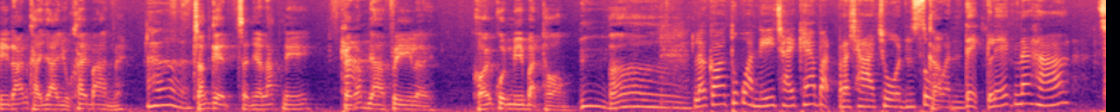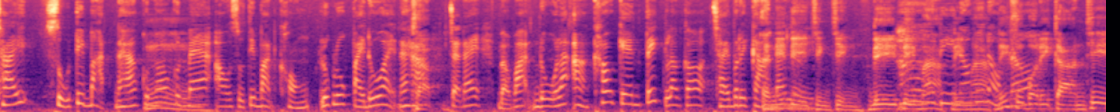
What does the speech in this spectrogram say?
มีร้านขายยาอยู่ใกล้บ้านไหมเออสังเกตสัญลักษณ์นี้ไปค่ะรับยาฟรีเลย ขอให้คุณมีบัตรทองอ่าแล้วก็ทุกวันนี้ใช้แค่บัตรประชาชนส่วนเด็กเล็กนะคะ ใช้สูติบัตรนะคะคุณพ่ออืมคุณแม่เอาสูติบัตรของลูกๆไปด้วยนะคคะรับ จะได้แบบว่าดูแลวอะเข้าเกณฑ์ติ๊กแล้วก็ใช้บริการอันได้นี้เลดีย จริง ๆ ดีดีมากอ่าดีดีเนอะมาพี่ก หนอมนี่คือเนอะบริการที่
